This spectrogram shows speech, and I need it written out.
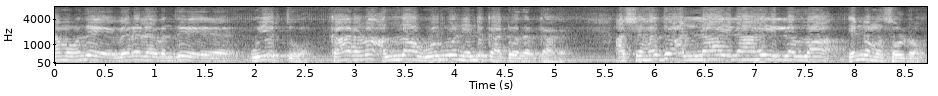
நம்ம வந்து விரலை வந்து உயர்த்துவோம். காரணம் அல்லாஹ் ஒருவன் என்று காட்டுவதற்காக. அஷஹது அல்லா இலாக இல்லல்லா என்று நம்ம சொல்கிறோம்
